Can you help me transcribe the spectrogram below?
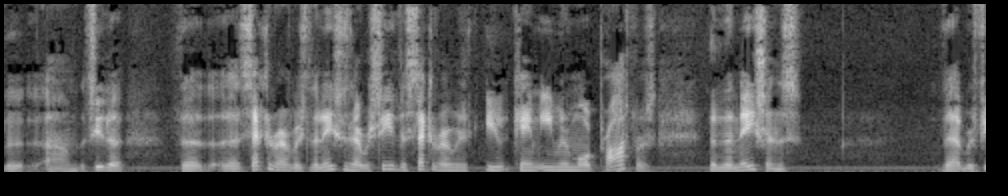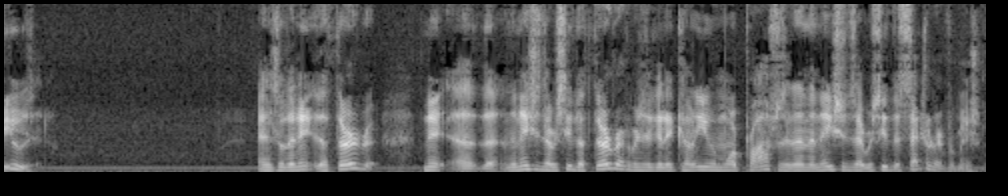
the um, see the, the the second Reformation. The nations that received the second Reformation became even more prosperous than the nations that refused it. And so the the third uh, the, the nations that received the third Reformation are going to become even more prosperous than the nations that received the second Reformation.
